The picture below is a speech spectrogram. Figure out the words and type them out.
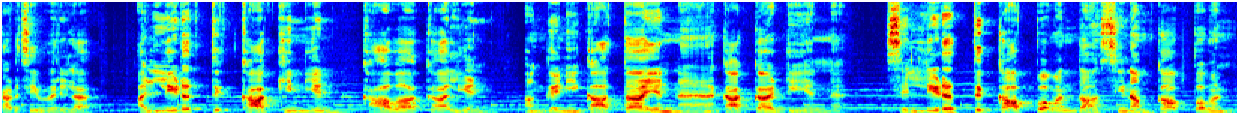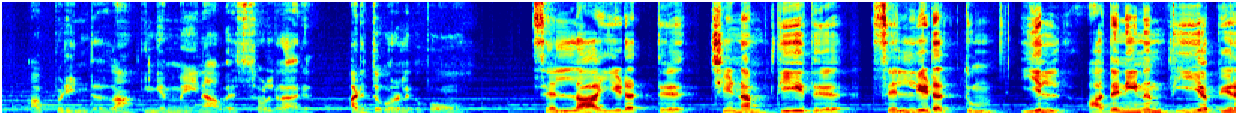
கடைசி வரியில். அல்லிடத்து காக்கின் எண் காவாக்கால் எண். அங்க நீ காத்தா என்ன காக்காட்டி என்ன? செல்லிடத்து காப்பவன் தான் சினம் காப்பவன் அப்படின்றது தான் இங்கே மெயினாக அவர் சொல்கிறாரு அடுத்த குரலுக்கு போவோம். செல்லா இடத்து சினம் தீது செல்லிடத்தும் இல் அதனினும் தீய பிற.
